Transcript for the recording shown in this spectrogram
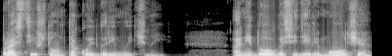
Прости, что он такой горемычный. Они долго сидели молча,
